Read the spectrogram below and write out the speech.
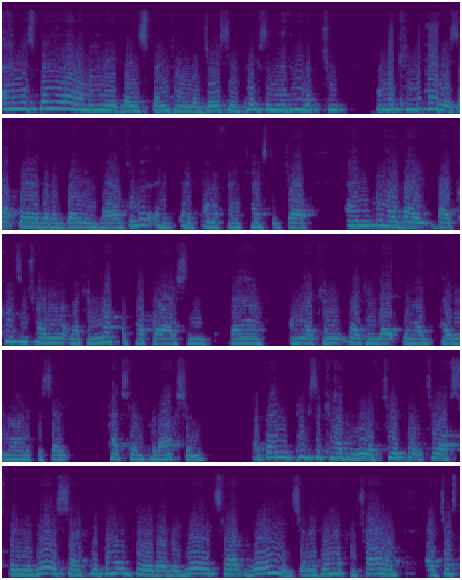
and there's been a lot of money being spent on reducing pigs, and they've had a tr- and the communities up there that have been involved in it have, have done a fantastic job. And you know, they they concentrate on it. They can knock the population down and they can they can get you know 80 90 percent hatchling production. But then pigs are capable of 2.2 offspring a year. So if you don't do it every year, it's like weeds. You know, if you don't control them, they just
